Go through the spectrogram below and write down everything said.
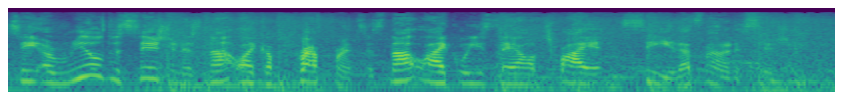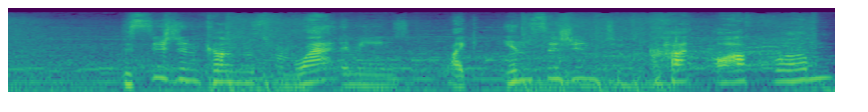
See, a real decision is not like a preference. It's not like where you say, I'll try it and see. That's not a decision. Decision comes from Latin, it means like incision to cut off from.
